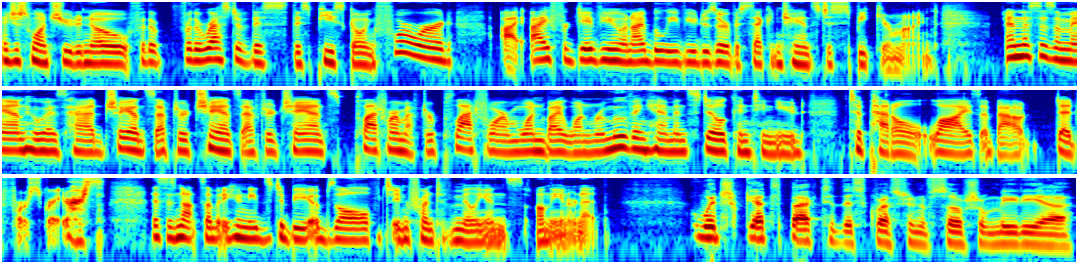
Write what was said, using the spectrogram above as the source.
I just want you to know for the for the rest of this this piece going forward, I, I forgive you and I believe you deserve a second chance to speak your mind. And this is a man who has had chance after chance after chance, platform after platform, one by one removing him, and still continued to peddle lies about dead first graders. This is not somebody who needs to be absolved in front of millions on the internet. Which gets back to this question of social media,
